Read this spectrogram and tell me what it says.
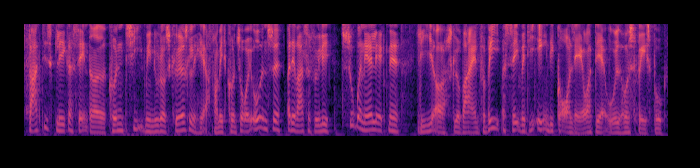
Faktisk ligger centret kun 10 minutters kørsel her fra mit kontor i Odense, og det var selvfølgelig super nærliggende lige at slå vejen forbi og se, hvad de egentlig går og laver derude hos Facebook.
